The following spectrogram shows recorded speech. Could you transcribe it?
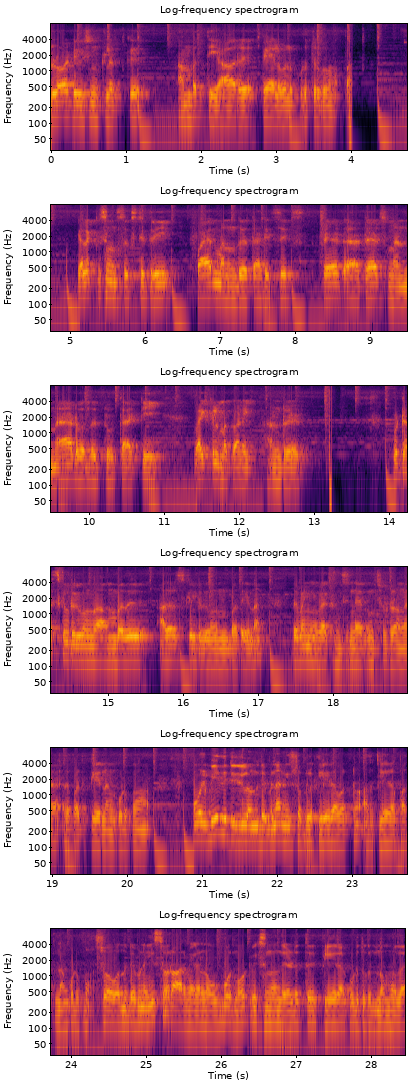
லோவர் டிவிஷன் கிளர்க்கு ஐம்பத்தி ஆறு பேலவல் கொடுத்துருக்கோம். எலக்ட்ரிஷியன் சிக்ஸ்டி த்ரீ ஃபயர்மேன் வந்து thirty six trade tradesman mate வந்து two thirty vehicle mechanic hundred விட்டர் ஸ்கில் இருக்கிறவங்க ஐம்பது அதர் ஸ்கில் இருக்கிறவங்க பார்த்தீங்கன்னா ரிமைனிங் வேக்கன்சி என்ன இருக்குன்னு சொல்கிறாங்க அதை பார்த்து கிளியர் நாங்கள் கொடுப்போம். உங்களுக்கு மீதி டீட்டெயில் வந்துட்டு எப்படின்னா நியூஸ் பேப்பரில் கிளியராக வரட்டும். அது கிளியராக பார்த்து நாங்கள் கொடுப்போம். ஸோ வந்துட்டு எப்படின்னா ஈஸ்வர ஆர்மிகள்னு ஒவ்வொரு நோட்டிஃபிகேஷன் வந்து எடுத்து கிளியராக கொடுத்துக்கிட்டோம் போது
